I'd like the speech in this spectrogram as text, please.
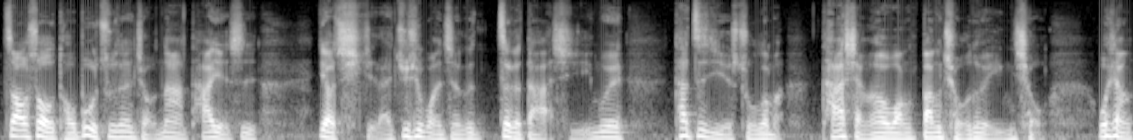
遭受头部出生球，那他也是要起来继续完成个这个打击，因为他自己也说了嘛，他想要帮帮球队赢球。我想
